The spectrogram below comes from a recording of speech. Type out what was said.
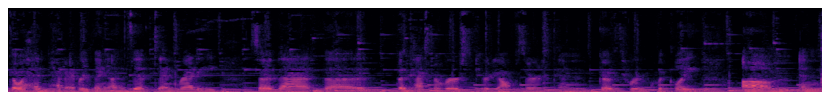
go ahead and have everything unzipped and ready so that the the cast member security officers can go through quickly. Um, and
